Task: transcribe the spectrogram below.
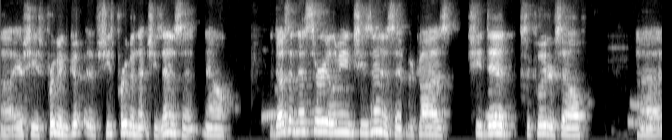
uh, if she's proven good, if she's proven that she's innocent, now it doesn't necessarily mean she's innocent because she did seclude herself uh,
